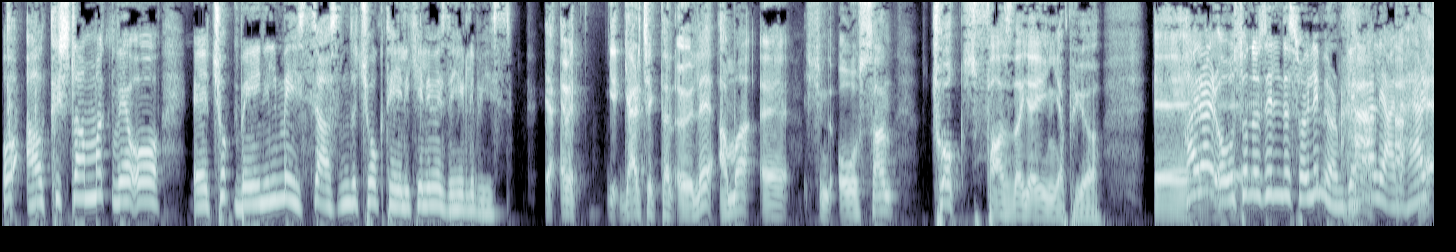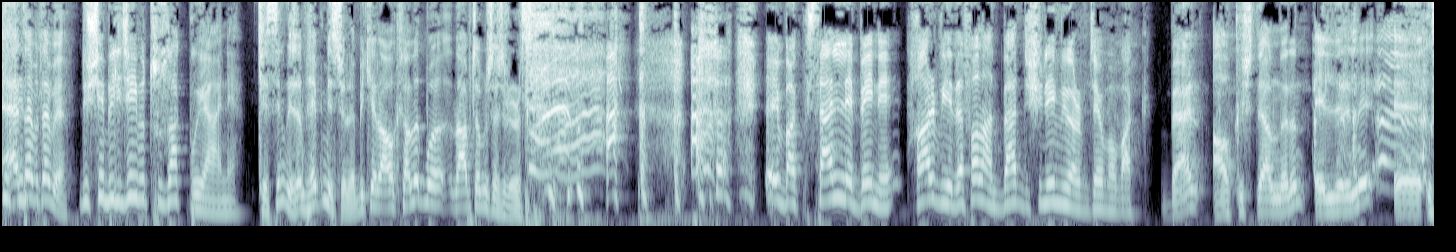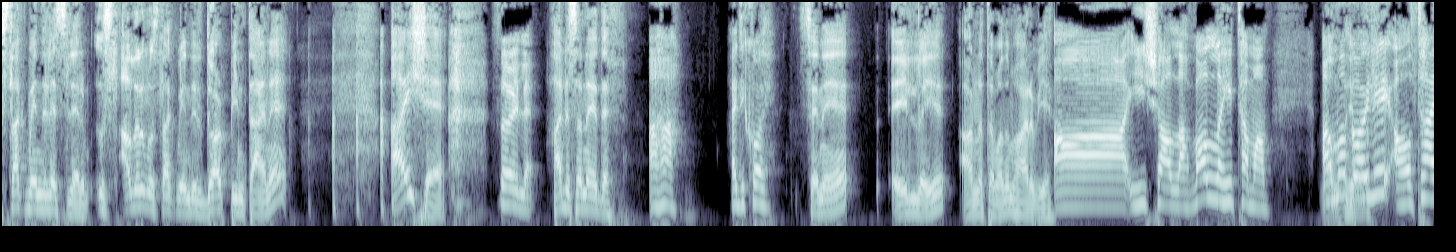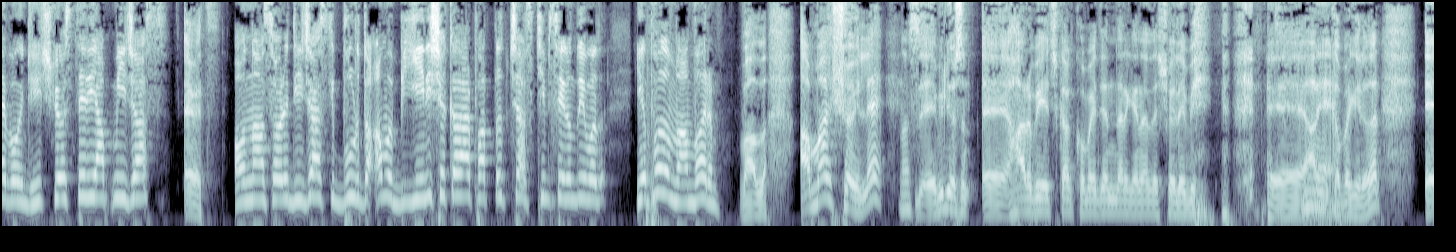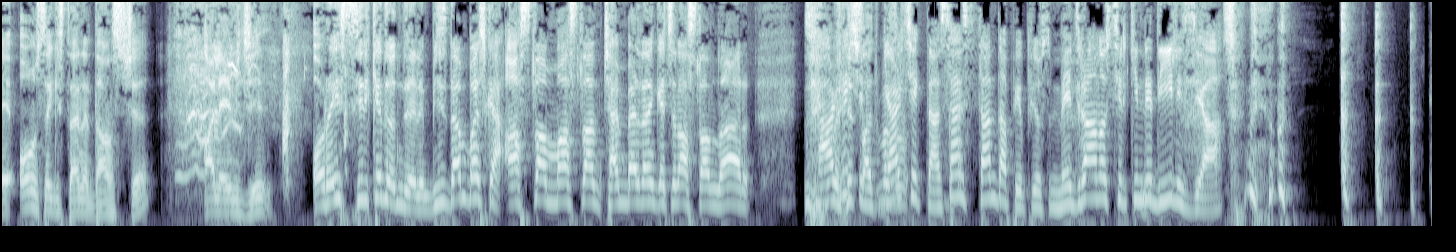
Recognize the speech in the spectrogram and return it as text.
O alkışlanmak ve o e, çok beğenilme hissi aslında çok tehlikeli ve zehirli bir his. Ya evet gerçekten öyle ama e, şimdi Oğuzhan çok fazla yayın yapıyor. E, Hayır hayır Oğuzhan özelinde söylemiyorum. Genel Ha, yani ha, herkesin e, tabii, tabii. düşebileceği bir tuzak bu yani. Kesinlikle canım hepimiz şöyle bir kere alkışladık mı ne yapacağımızı şaşırıyoruz. E bak senle beni Harbiye'de falan ben düşünemiyorum Cem'e bak. ben alkışlayanların ellerini e, ıslak mendile silerim. Is, alırım ıslak mendil 4000 tane. Ayşe Söyle. hadi sana hedef. Aha hadi koy. Seneye Eylül ayı anlatamadım Harbiye. Aa inşallah vallahi tamam. Ama Vallahi böyle 6 ay boyunca hiç gösteri yapmayacağız. Evet. Ondan sonra diyeceğiz ki burada ama bir yeni şakalar patlatacağız. Kimsenin duymadı. Yapalım lan varım. Valla ama şöyle Nasıl? e, biliyorsun e, Harbiye'ye çıkan komedyenler genelde şöyle bir e, handikapa geliyorlar. E, 18 tane dansçı, alevci. Orayı sirke döndürelim. Bizden başka aslan maslan çemberden geçen aslanlar. Kardeşim gerçekten sen stand up yapıyorsun. Medrano sirkinde değiliz ya.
